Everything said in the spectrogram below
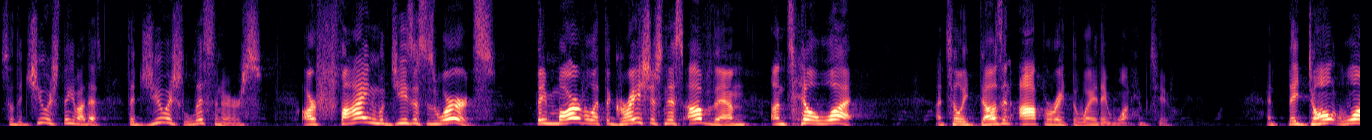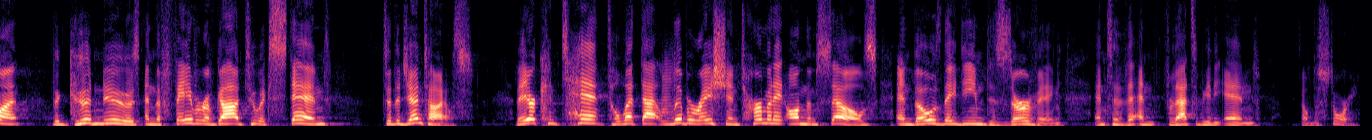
So the Jewish, think about this the Jewish listeners are fine with Jesus' words. They marvel at the graciousness of them until what? Until he doesn't operate the way they want him to. And they don't want the good news and the favor of God to extend to the Gentiles. They are content to let that liberation terminate on themselves and those they deem deserving, and, the, and for that to be the end of the story.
